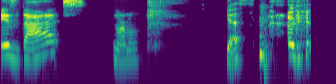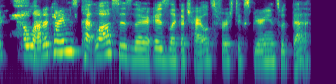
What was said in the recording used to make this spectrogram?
is that normal? Yes. okay. A lot of times pet loss is there is like a child's first experience with death.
